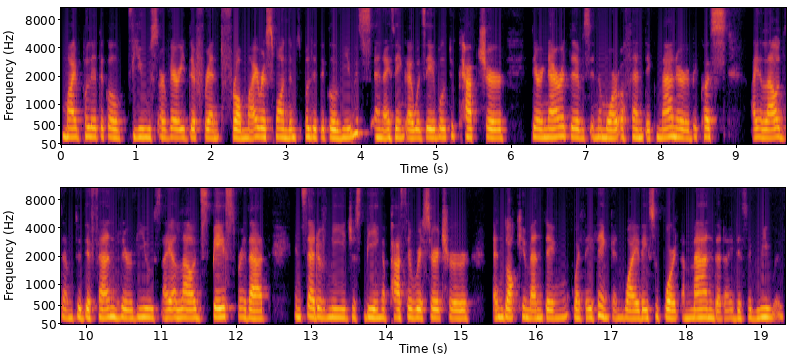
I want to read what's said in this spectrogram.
my political views are very different from my respondents' political views. And I think I was able to capture their narratives in a more authentic manner because I allowed them to defend their views. I allowed space for that instead of me just being a passive researcher and documenting what they think and why they support a man that I disagree with.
